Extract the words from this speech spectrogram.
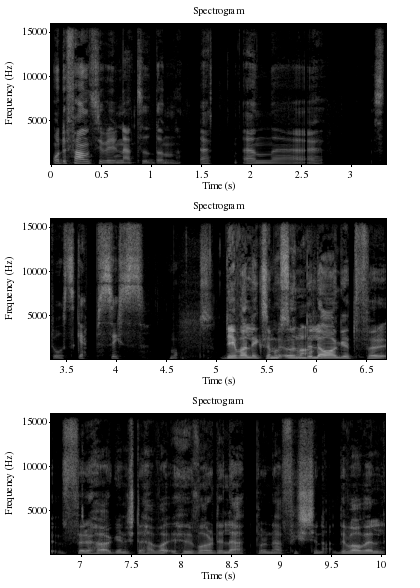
Och det fanns ju vid den här tiden ett, en eh, stor skepsis mot. det var liksom Moskva. underlaget för, för högerns, det här, var- hur var det lät på de här affischerna? Det var väl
